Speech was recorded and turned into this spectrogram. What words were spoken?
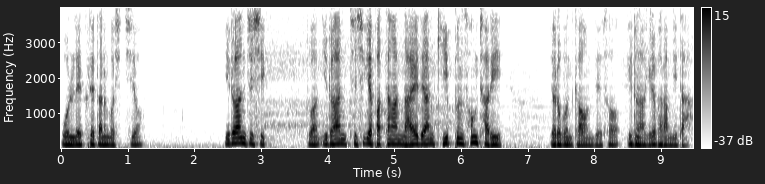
원래 그랬다는 것이지요. 이러한 지식, 또한 이러한 지식에 바탕한 나에 대한 깊은 성찰이 여러분 가운데서 일어나기를 바랍니다.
